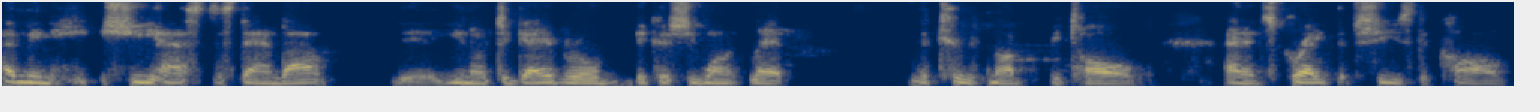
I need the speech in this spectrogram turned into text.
I mean, he, she has to stand up, you know, to Gabriel because she won't let the truth not be told. And it's great that she's the call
